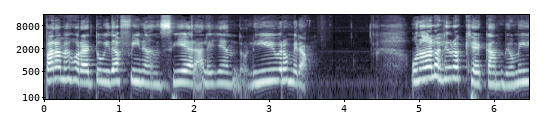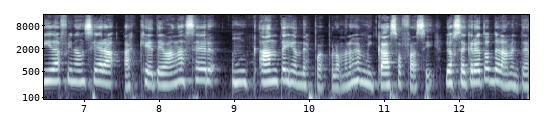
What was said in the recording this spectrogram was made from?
para mejorar tu vida financiera, leyendo libros, mira, uno de los libros que cambió mi vida financiera es que te van a hacer un antes y un después, por lo menos en mi caso fue así. Los secretos de la mente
